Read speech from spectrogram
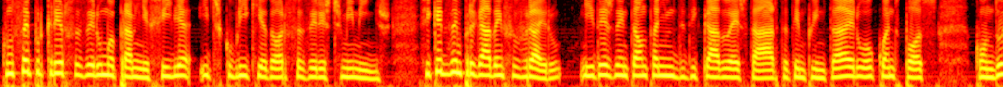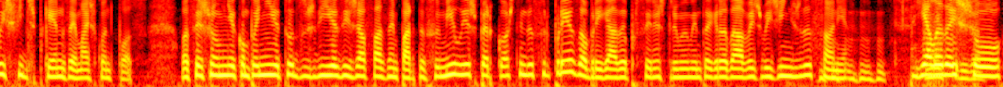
Comecei por querer fazer uma para a minha filha e descobri que adoro fazer estes miminhos. Fiquei desempregada em fevereiro e desde então tenho-me dedicado a esta arte a tempo inteiro ou quando posso. Com dois filhos pequenos é mais quando posso. Vocês são a minha companhia todos os dias e já fazem parte da família. Espero que gostem da surpresa. Obrigada por serem extremamente agradáveis. Beijinhos da Sónia. E ela Muito deixou,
